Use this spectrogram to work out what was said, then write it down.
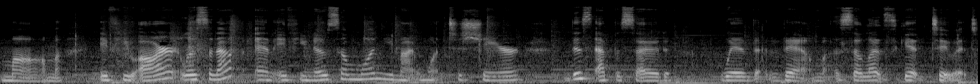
mom. If you are, listen up, and if you know someone, you might want to share this episode with them. So let's get to it.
